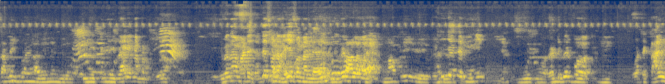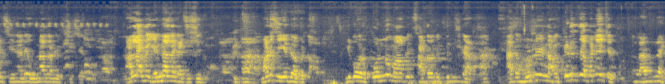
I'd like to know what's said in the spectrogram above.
சண்டைக்கு போறாங்க அது என்னங்கிறது வேற என்ன பண்ண முடியும்? இவன் தான் மாட்டேன். அதான் சொன்ன ஐயா சொன்னல ரெண்டு பேர் போவாங்க. ரெண்டு பேர். ஒருத்த கால் வச்சுனாலே உன்னாதான் வச்சு ஆ. நல்லா இருந்தா என்னால தான் கட்சிச்சுன்னு ஆ, மனசு இயல்பு அப்படிதான் இப்போ ஒரு பொண்ணு மாப்பிள்ளைக்கு சண்டை வந்து பிரிஞ்சுட்டானா அதை முன்னு அவன் கெடுத்து பண்ணி வச்சிருப்பான் இல்ல, அதுதான்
